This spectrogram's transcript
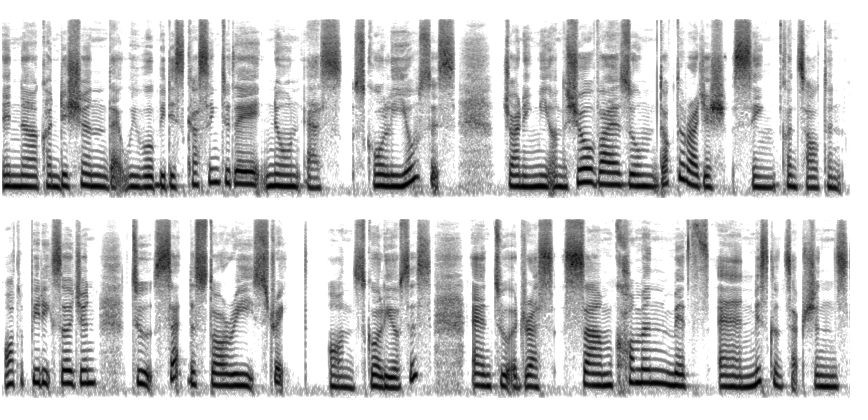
in a condition that we will be discussing today known as scoliosis? Joining me on the show via Zoom, Dr. Rajesh Singh, consultant orthopedic surgeon surgeon to set the story straight on scoliosis and to address some common myths and misconceptions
